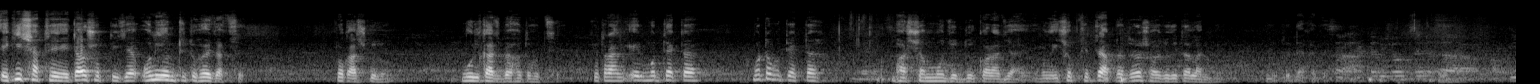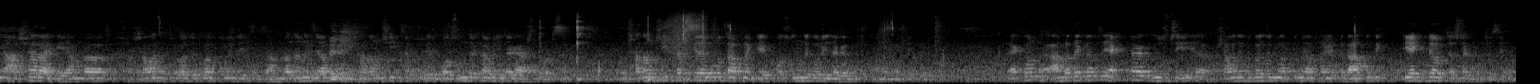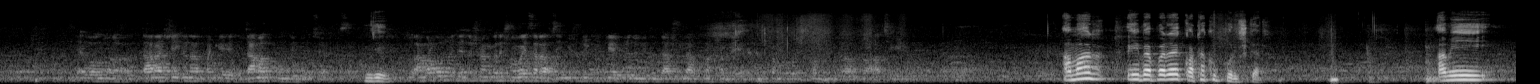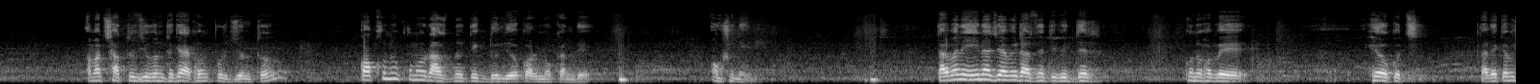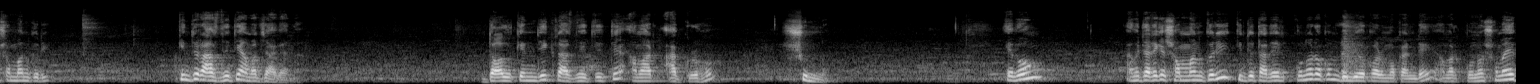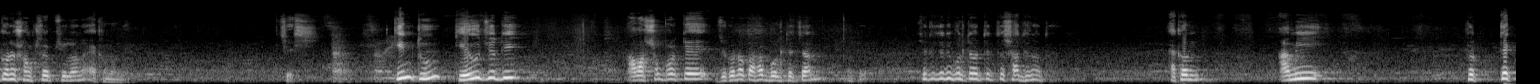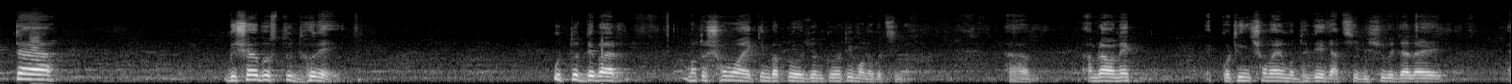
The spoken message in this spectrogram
একই সাথে এটাও সত্যি যে অনিয়ন্ত্রিত হয়ে যাচ্ছে প্রকাশগুলো, মূল কাজ ব্যাহত হচ্ছে। সুতরাং এর মধ্যে একটা, মোটামুটি একটা ভারসাম্য যদ্দূর করা যায় এবং এইসব ক্ষেত্রে আপনাদেরও সহযোগিতা লাগবে। দেখা যায় আসার আগে আমরা সামাজিক মাধ্যমে দেখছি আপনি সাধারণ পছন্দের জায়গায় আসতে পারছেন। সাধারণ আপনাকে পছন্দ জায়গায় এখন আমরা একটা সামাজিক মাধ্যমে আপনার একটা রাজনৈতিক ট্যাগ দেওয়ার চেষ্টা করতেছে এবং তারা সেখানে আপনাকে জামাতবন্দি করেছে। জি। আমার মনে হয় যে সবাই স্যার আছে আসলে আপনার সাথে আছে এই ব্যাপারে কথা খুব পরিষ্কার। আমি আমার ছাত্র জীবন থেকে এখন পর্যন্ত কখনো কোনো রাজনৈতিক দলীয় কর্মকাণ্ডে অংশ নেইনি। তার মানে এই না যে আমি রাজনীতিবিদদের কোনোভাবে হেয় করছি তাদেরকে আমি সম্মান করি। কিন্তু রাজনীতি আমার জায়গা না। দলকেন্দ্রিক রাজনীতিতে আমার আগ্রহ শূন্য। এবং আমি তাদেরকে সম্মান করি, কিন্তু তাদের কোনো রকম দলীয় কর্মকাণ্ডে আমার কোনো সময় কোনো সংক্ষেপ ছিল না এখনও নেই। শেষ। কিন্তু কেউ যদি আমার সম্পর্কে যে কোনো কথা বলতে চান সেটা যদি বলতে পারতে তো স্বাধীনতা। এখন আমি প্রত্যেকটা বিষয়বস্তু ধরে উত্তর দেবার মতো সময় কিংবা প্রয়োজন কোনোটি মনে করছি না। আমরা অনেক কঠিন সময়ের মধ্যে দিয়ে যাচ্ছি। বিশ্ববিদ্যালয়ে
